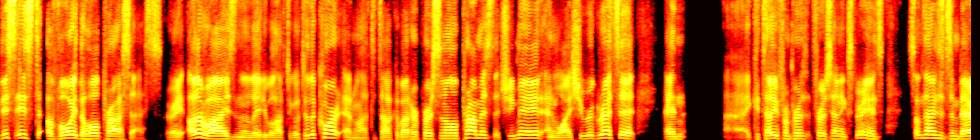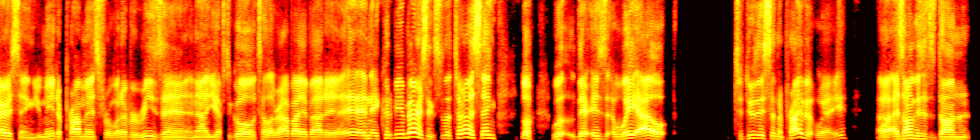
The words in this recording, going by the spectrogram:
this is to avoid the whole process, right? Otherwise, and the lady will have to go to the court and we'll have to talk about her personal promise that she made and why she regrets it. And I could tell you from firsthand experience, sometimes it's embarrassing. You made a promise for whatever reason, and now you have to go tell a rabbi about it, and it could be embarrassing. So the Torah is saying, look, well, there is a way out to do this in a private way, uh, as long as it's done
